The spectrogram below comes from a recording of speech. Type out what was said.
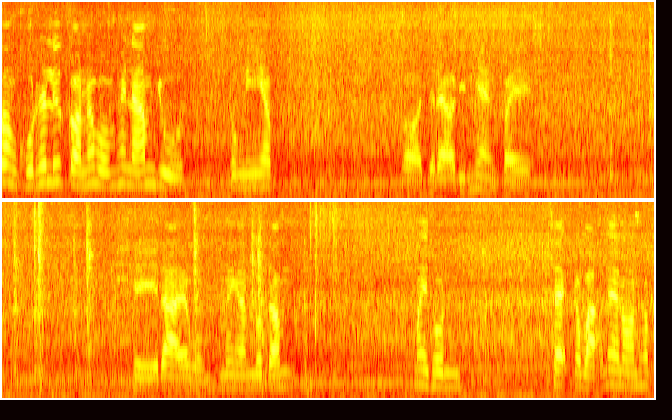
ต้องขุดให้ลึกก่อนครับผมให้น้ำอยู่ตรงนี้ครับ ก็จะได้เอาดินแห้งไปเทได้ครับผม ไม่งั้นรถดำไม่ทนแซะกระบะแน่นอนครับ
